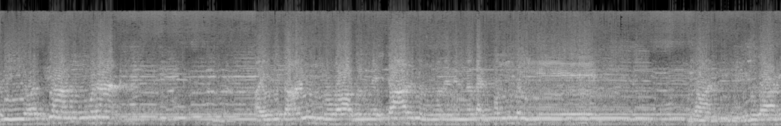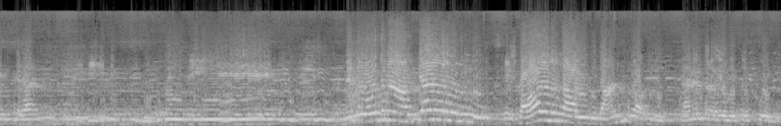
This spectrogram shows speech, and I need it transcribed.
అది అజ్ఞానం కూడా ఐదు దానం వాగు నిష్టాలను మన నిన్న దక్కుందయ్యే దానికి నిన్న రోజున ఉద్యానవనం నిష్కారణంగా ఐదు రాకుడు దానంతరం ఏదో తెచ్చుకోండి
